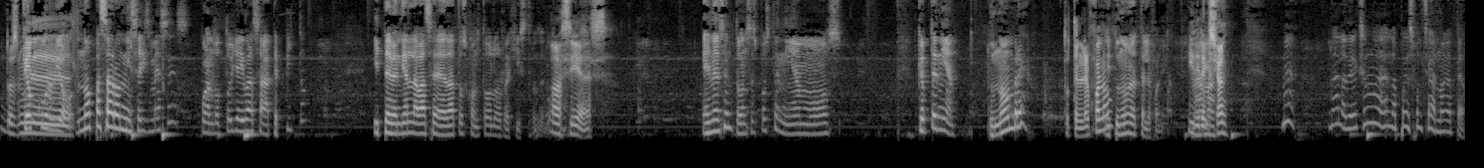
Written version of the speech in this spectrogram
2000... ¿Qué ocurrió? No pasaron ni seis meses cuando tú ya ibas a Tepito y te vendían la base de datos con todos los registros. del- Así es. En ese entonces, pues teníamos. ¿Qué obtenían? Tu nombre Tu teléfono y tu número telefónico. y Nada dirección. más. No, la dirección eh, la puedes falsear, no hay pedo.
